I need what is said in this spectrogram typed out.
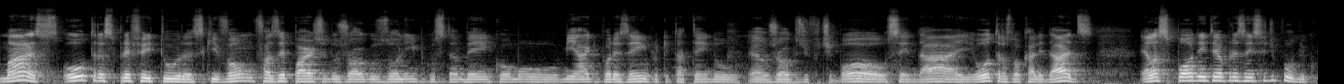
Mas outras prefeituras que vão fazer parte dos Jogos Olímpicos também, como Miyagi, por exemplo, que está tendo é, os Jogos de Futebol, Sendai, outras localidades, elas podem ter a presença de público.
